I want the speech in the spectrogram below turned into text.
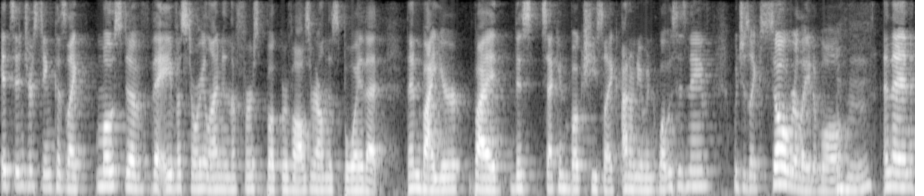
it's interesting because like most of the ava storyline in the first book revolves around this boy that then by your by this second book she's like i don't even what was his name? Which is like so relatable. Mm-hmm. and then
